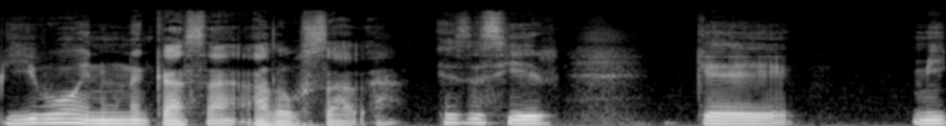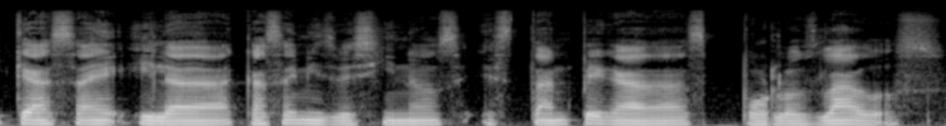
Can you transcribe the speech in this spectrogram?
Vivo en una casa adosada, es decir, que mi casa y la casa de mis vecinos están pegadas por los lados,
